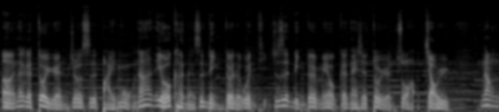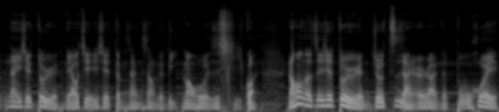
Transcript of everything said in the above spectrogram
呃那个队员就是白目，那有可能是领队的问题，就是领队没有跟那些队员做好教育，让那一些队员了解一些登山上的礼貌或者是习惯。然后呢，这些队员就自然而然的不会。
